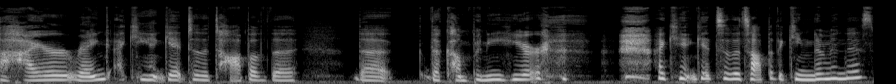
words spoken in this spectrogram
a higher rank. I can't get to the top of the, the, the company here. I can't get to the top of the kingdom in this.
